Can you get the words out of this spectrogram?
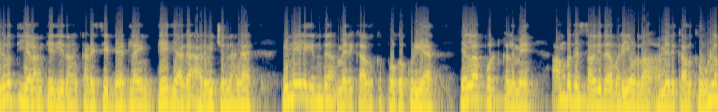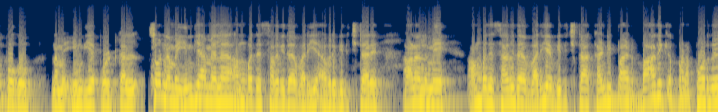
இருபத்தி ஏழாம் தேதி தான் கடைசி டெட்லைன் தேதியாக அறிவிச்சிருந்தாங்க. இன்னையில இருந்து அமெரிக்காவுக்கு போகக்கூடிய எல்லா பொருட்களுமே ஐம்பது சதவீத வரியோடு தான் அமெரிக்காவுக்கு உள்ள போகும். நம்ம இந்திய பொருட்கள். ஸோ நம்ம இந்தியா மேல ஐம்பது சதவீத வரியை அவர் விதிச்சிட்டாரு. ஆனாலுமே ஐம்பது சதவீத வரியை விதிச்சிட்டா கண்டிப்பா பாதிக்கப்பட போறது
